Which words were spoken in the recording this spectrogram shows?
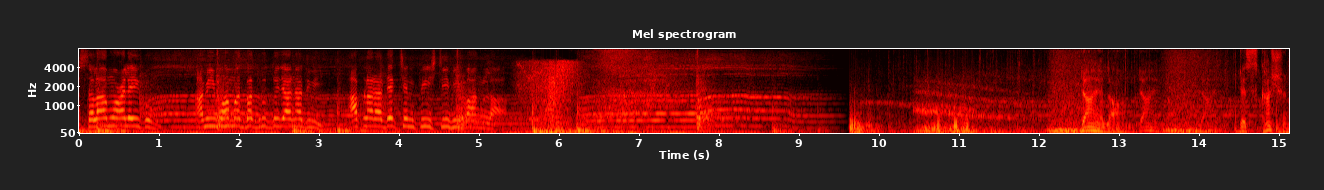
আসসালামু আলাইকুম। আমি মোহাম্মদ বদরুদ্দোজা নদী আপনারা দেখছেন Peace TV Bangla Dialogue. Dialogue. Dialogue. Discussion.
